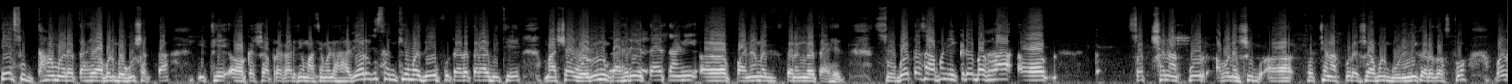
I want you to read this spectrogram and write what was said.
ते सुद्धा मरत आहे. आपण बघू शकता इथे कशा प्रकारचे मासे म्हणजे हजारोच्या संख्येमध्ये फुटाळा तलाव इथे माशा वरून बाहेर येत आहेत आणि पाण्यामध्ये तरंगत आहेत. सोबतच आपण इकडे बघा स्वच्छ नागपूर आपण अशी स्वच्छ नागपूर अशी आपण बोलणी करत असतो. पण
